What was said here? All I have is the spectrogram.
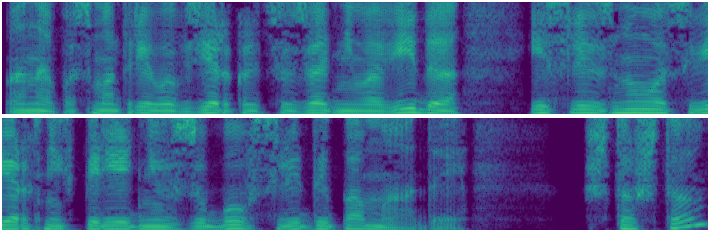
Она посмотрела в зеркальце заднего вида и слезнула с верхних передних зубов следы помады. «Что-что?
